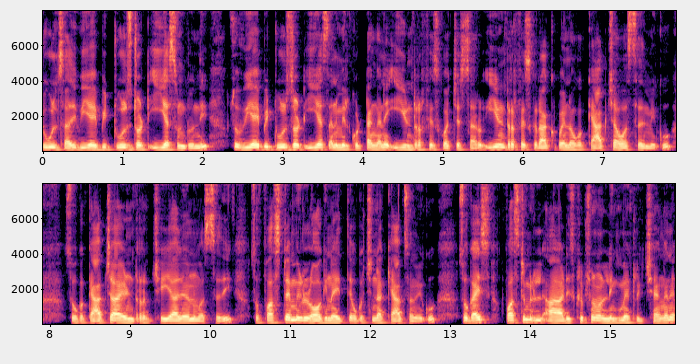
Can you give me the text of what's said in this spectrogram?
tools అది విఐపి టూల్స్ డాట్ ఈఎస్ ఉంటుంది. So VIP tools dot ES అని మీరు కొట్టంగానే ఈ ఇంటర్ఫేస్కి వచ్చేస్తారు. ఈ ఇంటర్ఫేస్కి రాకపోయినా ఒక క్యాప్చా వస్తుంది మీకు. సో ఒక క్యాప్చా ఎంటర్ చేయాలి అని వస్తుంది. సో ఫస్ట్ టైం మీరు లాగిన్ అయితే ఒక చిన్న క్యాప్చా మీకు. సో గైస్ ఫస్ట్ మీరు ఆ డిస్క్రిప్షన్లో లింక్ మీద క్లిక్ చేయగానే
